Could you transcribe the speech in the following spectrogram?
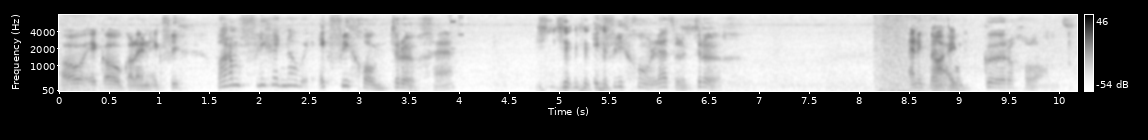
Oh, ik ook. Alleen ik vlieg. Waarom vlieg ik nou? Ik vlieg gewoon terug, hè? ik vlieg gewoon letterlijk terug. En ik ben Nou, gewoon ik- keurig geland.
